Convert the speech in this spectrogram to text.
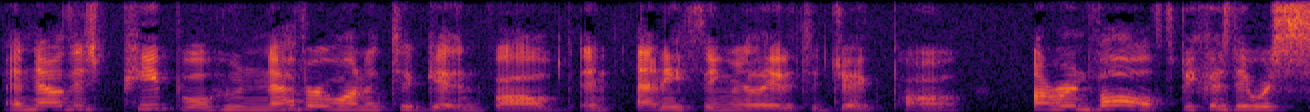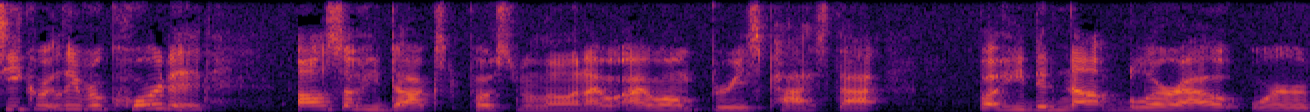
And now these people who never wanted to get involved in anything related to Jake Paul are involved because they were secretly recorded. Also, he doxed Post Malone. I, I won't breeze past that. But he did not blur out where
